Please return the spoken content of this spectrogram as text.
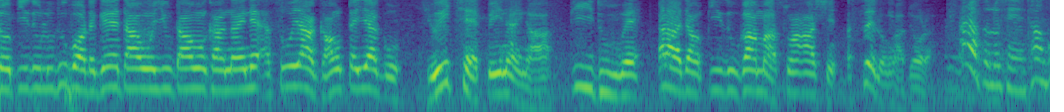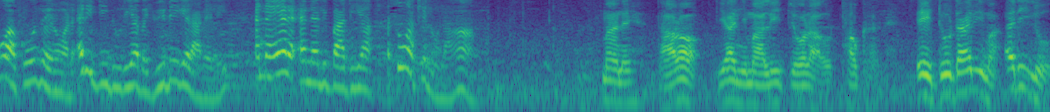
လိုပြည်သူလူထုပေါ်တကယ်တာဝန်ယူတာဝန်ခံနိုင်တဲ့အစိုးရခေါင်းတစ်ရက်ကို ရွေးချယ်ပေးနိုင်တာပြည်သူပဲအဲ့ဒါကြောင့်ပြည်သူကမှစွမ်းအားရှင်အစ်စ်လုံးကပြောတာအဲ့ဒါဆိုလို့ရှိရင်1990တုန်းကလည်းအဲ့ဒီပြည်သူတွေကပဲရွေးပေးခဲ့တာပဲလေအနိုင်ရတဲ့ NLD ပါတီကအစိုးရဖြစ်လို့လားမှန်တယ်ဒါတော့ဒီကညီမလေးပြောတာကိုထောက်ခံတယ်အေးတို့တိုင်းပြည်မှာအဲ့ဒီလို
